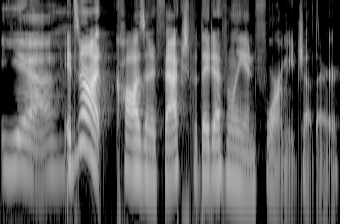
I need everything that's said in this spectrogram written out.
Yeah. It's not cause and effect, but they definitely inform each other.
